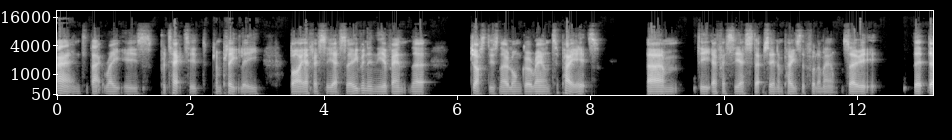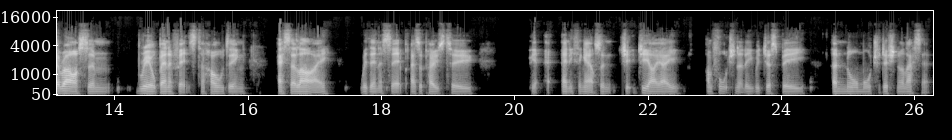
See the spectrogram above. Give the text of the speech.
and that rate is protected completely by FSCS. So even in the event that Just is no longer around to pay it, um, the FSCS steps in and pays the full amount. So it, that there are some real benefits to holding SLI within a SIPP as opposed to anything else. And G- GIA unfortunately, would just be a normal traditional asset.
